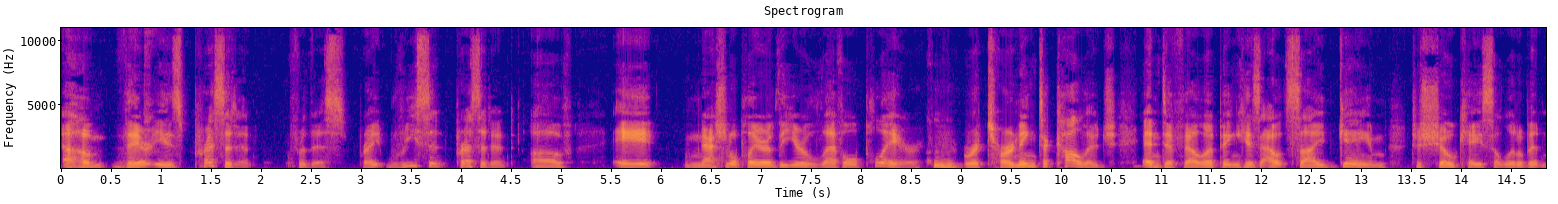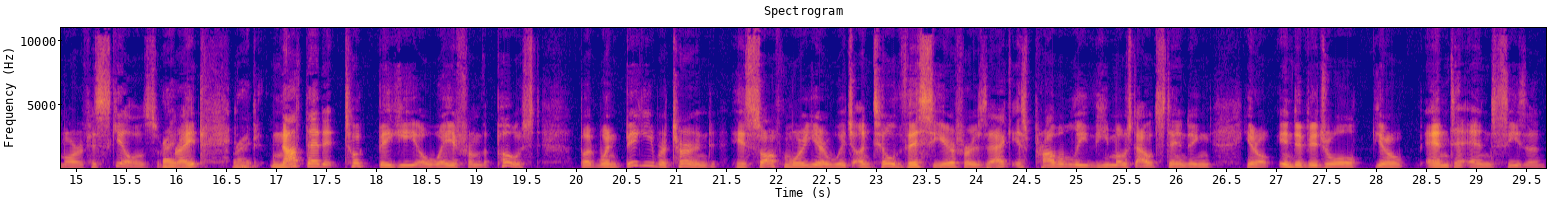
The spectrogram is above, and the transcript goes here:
um, there is precedent for this, right? Recent precedent of a National Player of the Year level player Mm-hmm. returning to college and developing his outside game to showcase a little bit more of his skills, Right. right? Right. Not that it took Biggie away from the post, but when Biggie returned his sophomore year, which until this year for Zach is probably the most outstanding, you know, individual, you know, end to end season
